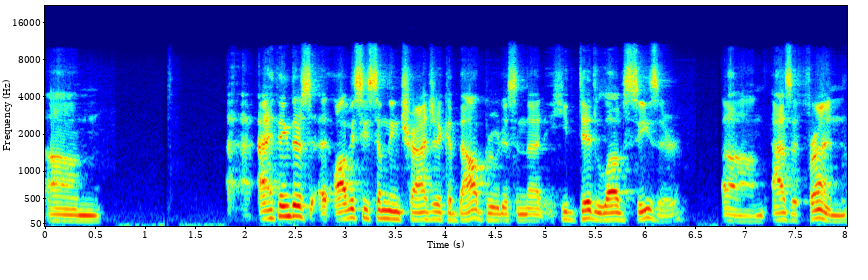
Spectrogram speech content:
Um, I think there's obviously something tragic about Brutus in that he did love Caesar um, as a friend.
